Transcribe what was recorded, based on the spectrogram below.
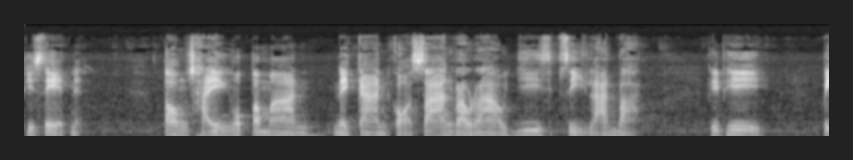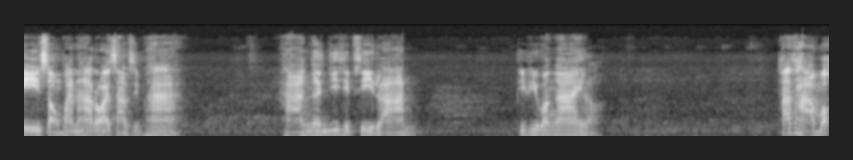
พิเศษเนี่ย ต้องใช้งบประมาณในการก่อสร้างราวๆ 24 ล้านบาท พี่ๆ ปี 2535 หาเงิน 24 ล้าน พี่ๆ ว่าง่ายเหรอ ถ้าถามว่า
